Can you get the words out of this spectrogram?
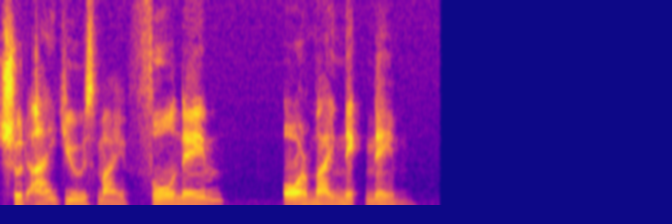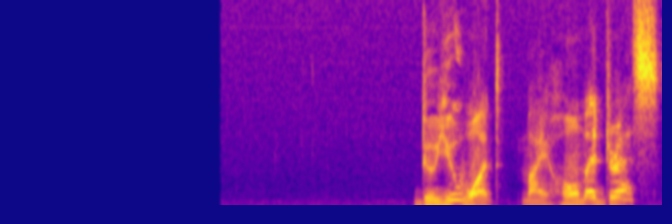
Should I use my full name or my nickname? Do you want my home address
